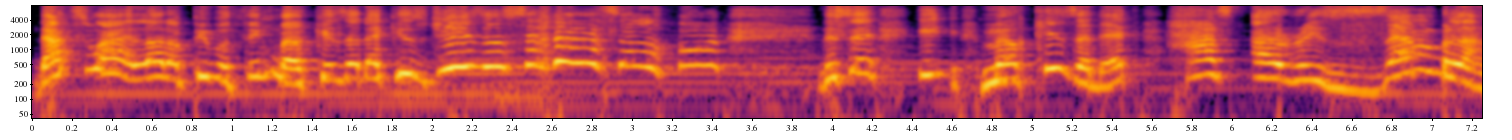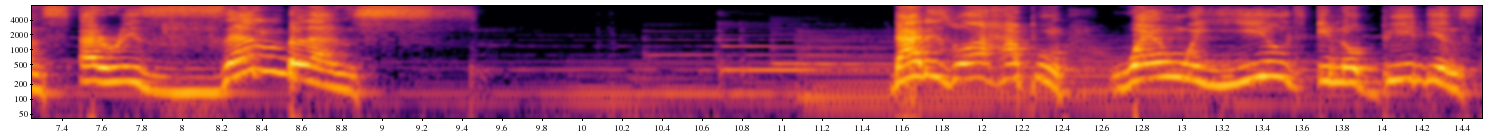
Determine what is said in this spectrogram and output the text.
That's why a lot of people think Melchizedek is Jesus. they say Melchizedek has a resemblance, a resemblance that is what happened when we yield in obedience.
